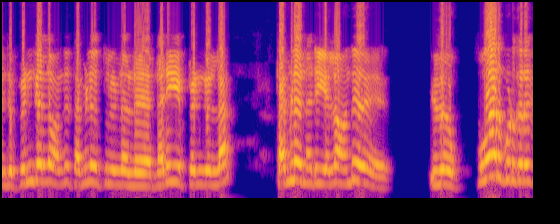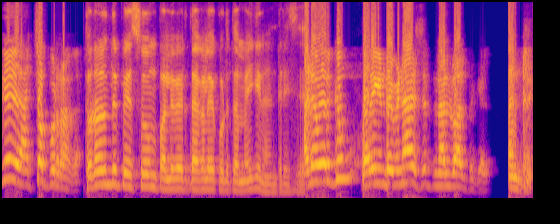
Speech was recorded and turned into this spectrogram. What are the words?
இந்த பெண்கள்லாம் வந்து தமிழகத்தில் உள்ள நடிகை பெண்கள்லாம் தமிழக நடிகைலாம் வந்து இது புகார் கொடுக்கறதுக்கு அச்சப்படுறாங்க. தொடர்ந்து பேசுவோம். பல்வேறு தகவலை கொடுத்தமைக்கு நன்றி சார். அனைவருக்கும் வருகின்ற விநாயகர் நல்வாழ்த்துக்கள். நன்றி.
